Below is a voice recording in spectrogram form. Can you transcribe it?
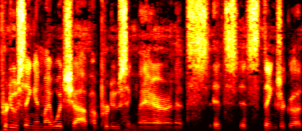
producing in my wood shop. I'm producing there, and it's it's it's things are good.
